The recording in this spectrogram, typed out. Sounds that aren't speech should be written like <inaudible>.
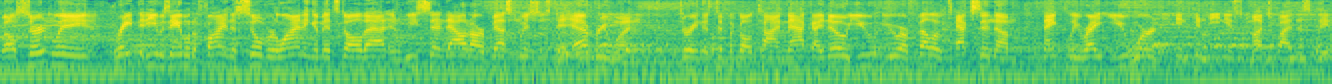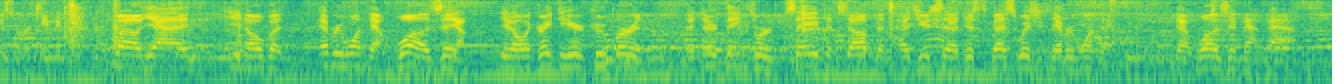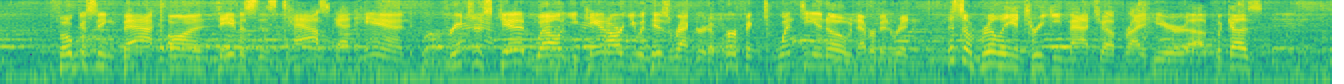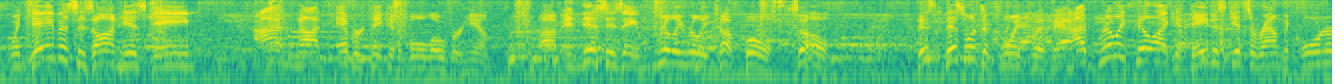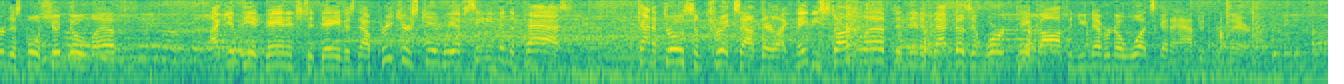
Well, certainly great that he was able to find a silver lining amidst all that, and we send out our best wishes to everyone during this difficult time. Mac, I know you you're a fellow Texan. Um, thankfully, right, you weren't inconvenienced much by this latest hurricane that came through. Well, yeah, and, you know, but everyone that was, it, you know, and great to hear Cooper and, and their things were safe and stuff. And as you said, just best wishes to everyone that that was in that path. Focusing back on Davis's task at hand, Preacher's Kid. Well, you can't argue with his record, a perfect 20 and 0, never been ridden. This is a really intriguing matchup right here uh, because when Davis is on his game, I'm not ever taking a bull over him. Um, and this is a really, really tough bull. So this this one's a coin flip, man. I really feel like if Davis gets around the corner, this bull should go left. I give the advantage to Davis. Now, Preacher's Kid, we have seen him in the past kind of throw some tricks out there, like maybe start left, and then if that doesn't work, take off, and you never know what's going to happen from there.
